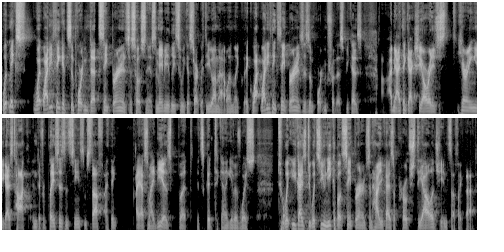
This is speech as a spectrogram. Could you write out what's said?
what makes why, why do you think it's important that st bernard's is hosting this? And maybe lisa we could start with you on that one. Like like why, why do you think st bernard's is important for this? Because i mean i think actually already just hearing you guys talk in different places and seeing some stuff i think i have some ideas but it's good to kind of give a voice to what you guys do. What's unique about st bernard's and how you guys approach theology and stuff like that?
